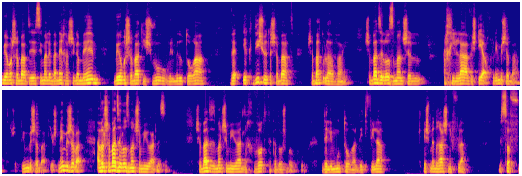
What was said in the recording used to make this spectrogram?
ביום השבת, זה סימן לבניך, שגם מהם ביום השבת ישבו וילמדו תורה ויקדישו את השבת. שבת הוא להוואי. שבת זה לא זמן של אכילה ושתייה, אוכלים בשבת, שותים בשבת, ישנים בשבת, אבל שבת זה לא זמן שמיועד לזה. שבת זה זמן שמיועד לחוות את הקדוש ברוך הוא, על לימוד תורה, על תפילה. יש מדרש נפלא, בסוף,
